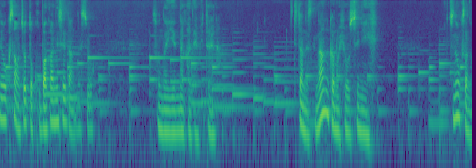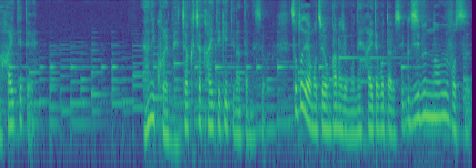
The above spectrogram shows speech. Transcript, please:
で奥さんはちょっと小バカにしてたんですよ。そんな家の中でみたいな。言ってたんですけど何かの表紙にうちの奥さんが履いてて何これめちゃくちゃ快適ってなったんですよ外ではもちろん彼女もね履いたことあるし自分のウーフォス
